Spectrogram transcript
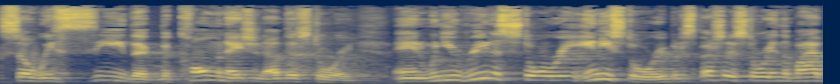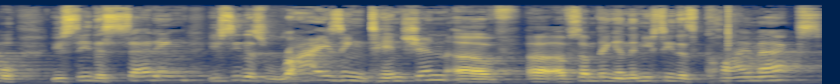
So we see the, the culmination of this story. And when you read a story, any story, but especially a story in the Bible, you see the setting, you see this rising tension of, uh, of something, and then you see this climax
